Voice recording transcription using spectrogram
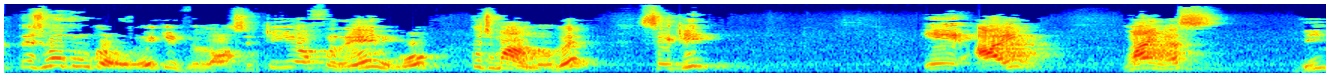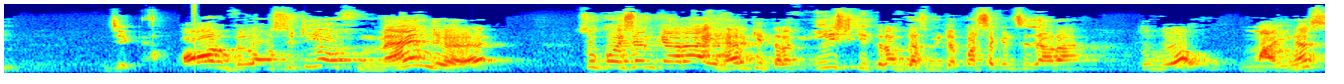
तो इसमें तुम करोगे कि वेलोसिटी ऑफ़ रेन को कुछ मान लोगे से कि ए आई माइनस बी जे और वेलोसिटी ऑफ़ मैन जो है सो क्वेश्चन कह रहा है? इधर की तरफ़ ईस्ट की तरफ़ 10 मीटर पर सेकंड से जा रहा है। तो वो माइनस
